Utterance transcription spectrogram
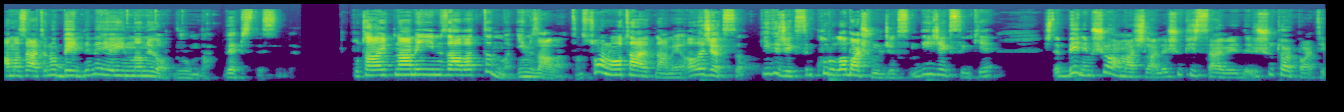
Ama zaten o belli ve yayınlanıyor durumda web sitesinde. Bu taahhütnameyi imzalattın mı? İmzalattın. Sonra o taahhütnameyi alacaksın. Gideceksin kurula başvuracaksın. Diyeceksin ki işte benim şu amaçlarla şu kişisel verileri şu third party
